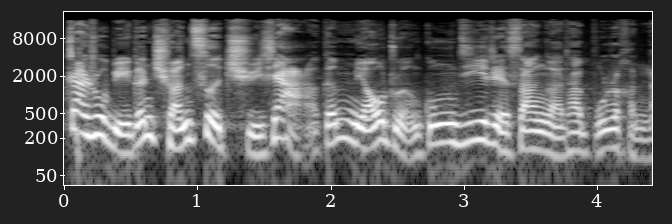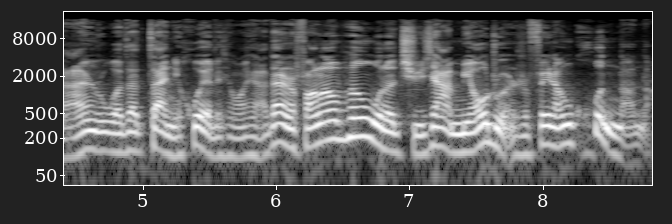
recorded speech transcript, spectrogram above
战术比跟拳刺、取下、跟瞄准、攻击这三个，它不是很难。如果在在你会的情况下，但是防狼喷雾的取下、瞄准是非常困难的。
